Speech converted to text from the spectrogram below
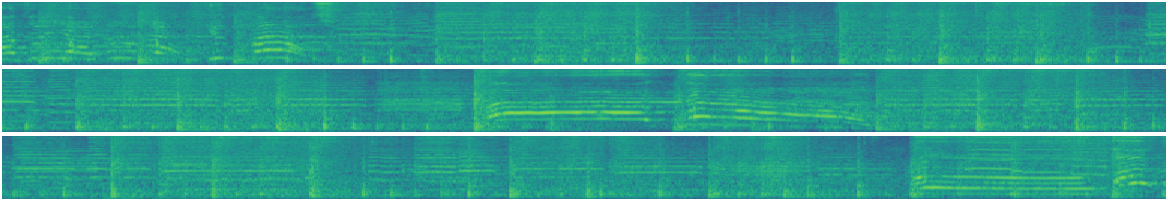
Your movement. Good march. Attack! Hold up.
